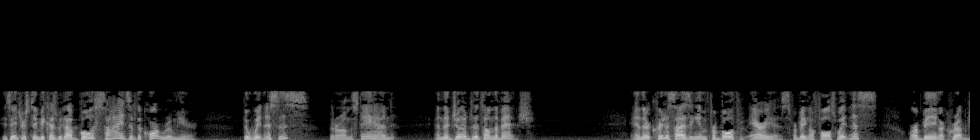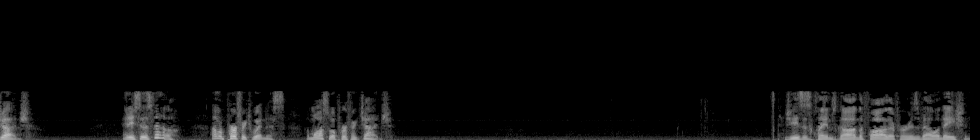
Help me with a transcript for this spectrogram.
It's interesting because we got both sides of the courtroom here. The witnesses that are on the stand and the judge that's on the bench. And they're criticizing him for both areas, for being a false witness or being a corrupt judge. And he says, No, I'm a perfect witness. I'm also a perfect judge. Jesus claims God the Father for his validation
